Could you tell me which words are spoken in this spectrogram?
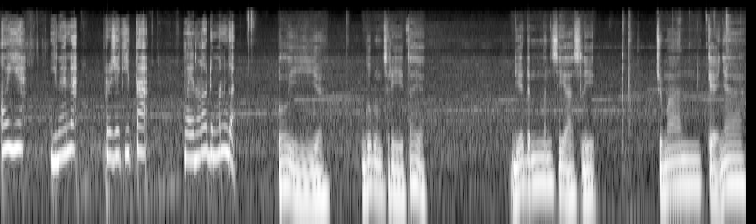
Oh iya, gimana? Proyek kita, klien lo demen gak? Oh iya, gue belum cerita ya. Dia demen sih asli. Cuman kayaknya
